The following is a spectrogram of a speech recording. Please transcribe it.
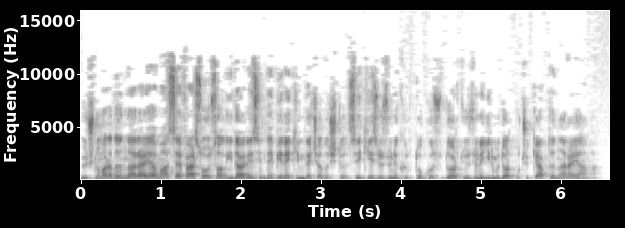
Üç numaralı Narayama Sefer Soysal idaresinde 1 Ekim'de çalıştı. 800'ünü 49, 400'ünü 24.5 yaptı Narayama.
